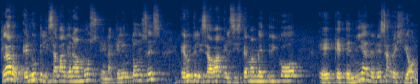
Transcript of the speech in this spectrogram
Claro, él no utilizaba gramos en aquel entonces, él utilizaba el sistema métrico eh, que tenían en esa región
